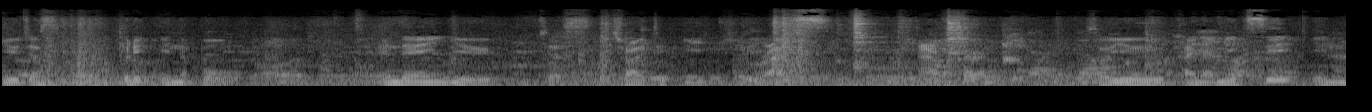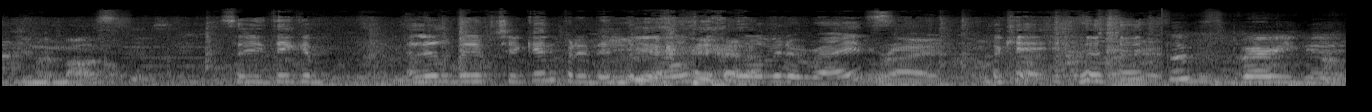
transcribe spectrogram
you just put it in a bowl, and then you just try to eat rice after. So you kind of mix it in, in the mouth. So you take a, a little bit of chicken, put it in the Yeah, bowl, yeah. a little bit of rice. Right. Okay. Okay. Looks very good.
